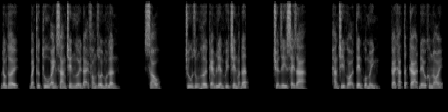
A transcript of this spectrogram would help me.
Đồng thời, bạch thực thu ánh sáng trên người đại phóng rồi một lần. Sáu. Chu dũng hơi kém liền quỳ trên mặt đất. Chuyện gì xảy ra? Hắn chỉ gọi tên của mình, cái khác tất cả đều không nói,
